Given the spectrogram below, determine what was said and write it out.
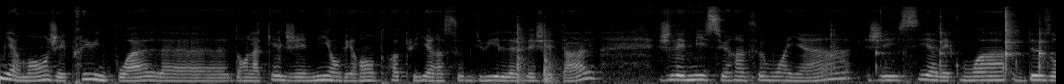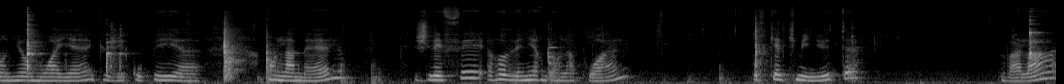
Premièrement, j'ai pris une poêle euh, dans laquelle j'ai mis environ 3 cuillères à soupe d'huile végétale. Je l'ai mis sur un feu moyen. J'ai ici avec moi deux oignons moyens que j'ai coupés euh, en lamelles. Je les fais revenir dans la poêle pour quelques minutes. Voilà,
